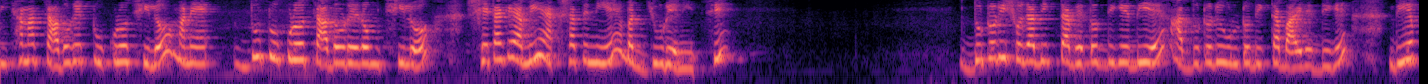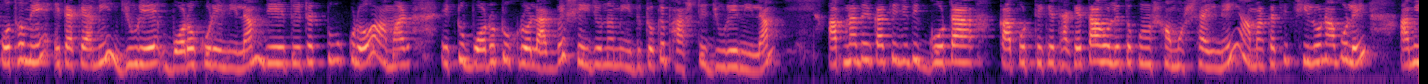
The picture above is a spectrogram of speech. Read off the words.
বিছানার চাদরের টুকরো ছিল মানে দু টুকরো চাদর এরম ছিল, সেটাকে আমি একসাথে নিয়ে এবার জুড়ে নিচ্ছি। দুটোরই সোজা দিকটা ভেতর দিকে দিয়ে আর দুটোরই উল্টো দিকটা বাইরের দিকে দিয়ে প্রথমে এটাকে আমি জুড়ে বড় করে নিলাম। যেহেতু এটা টুকরো, আমার একটু বড় টুকরো লাগবে, সেই জন্য আমি এই দুটোকে ফার্স্টে জুড়ে নিলাম। আপনাদের কাছে যদি গোটা কাপড় থেকে থাকে, তাহলে তো কোনো সমস্যাই নেই। আমার কাছে ছিল না বলেই আমি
